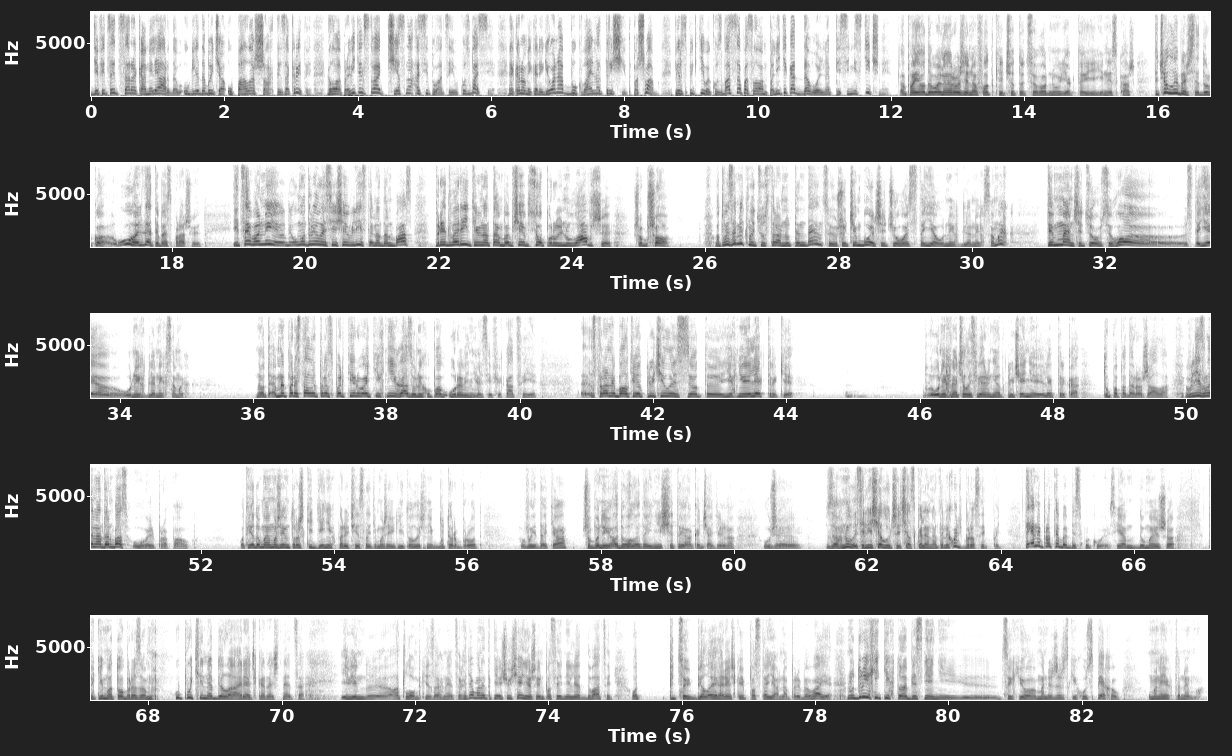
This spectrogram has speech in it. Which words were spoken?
Дефицит 40 миллиардов, угледобыча упала, шахты закрыты. Глава правительства честно о ситуации в Кузбассе. Экономика региона буквально трещит по швам. Перспективы Кузбасса, по словам политика, довольно пессимистичны. А по його довольно рожі на фотки, що то цього, ну як ти її не скажеш. Ти чого либишся, дурко? Уголь де тебе спрашують? І це вони умудрилися ще влізти на Донбас, предварительно там вообще все поруйнувавши, щоб що? От ви замітили цю странну тенденцію, що чим більше чогось стає у них для них самих, тим менше цього всього е, стає у них для них самих. Ну, от ми перестали транспортувати їхній газ, у них упав уровень газифікації. Е, Страни Балтії відключились від е, їхньої електрики. У них почались вірні відключення, електрика тупо подорожала. Влізли на Донбас, уголь пропав. От я думаю, може їм трошки денег перечислити, може який-то лишній бутерброд видати, а? Щоб вони від голода і нищети окончательно уже загнулись. Или ще лучше зараз, Коляна, ти не хочеш бросити пить? Та я не про тебе безпокоюсь. Я думаю, що таким от образом у Путіна біла гарячка почнеться, і він е, от ломки загнеться. Хоча в мене таке відчуття, що він останні лет 20 от під цією білою гарячкою постійно прибиває. Ну, других яких то об'яснень е, цих його менеджерських успіхів у мене як то нема.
